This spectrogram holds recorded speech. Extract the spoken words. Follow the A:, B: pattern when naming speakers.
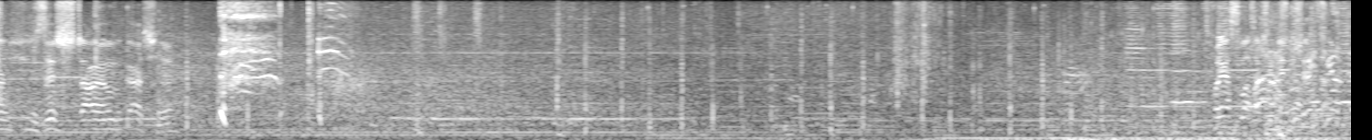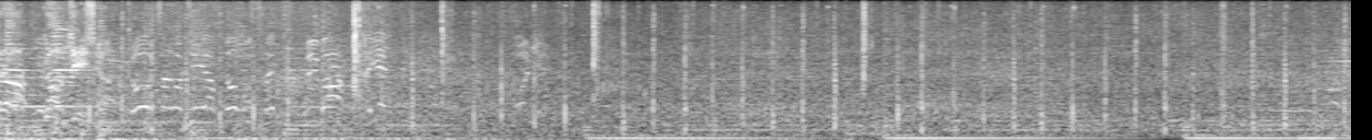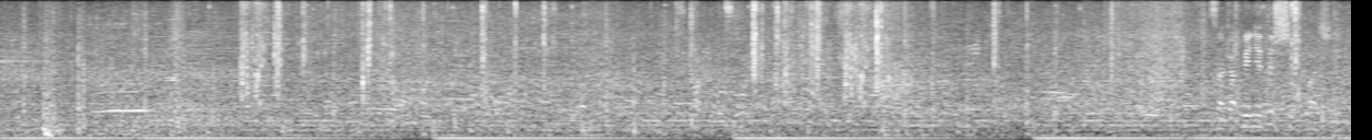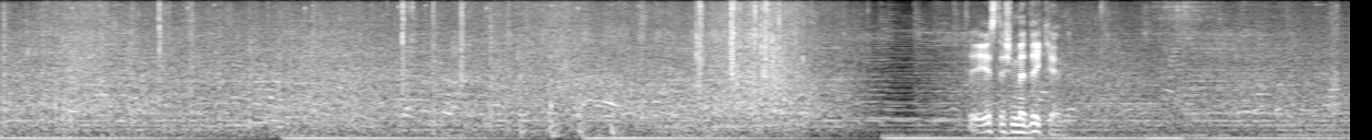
A: Chyba zeszczałem w gasie.
B: Twoja sława się
C: Zagapienie też się płaci.
D: Ty jesteś medykiem.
